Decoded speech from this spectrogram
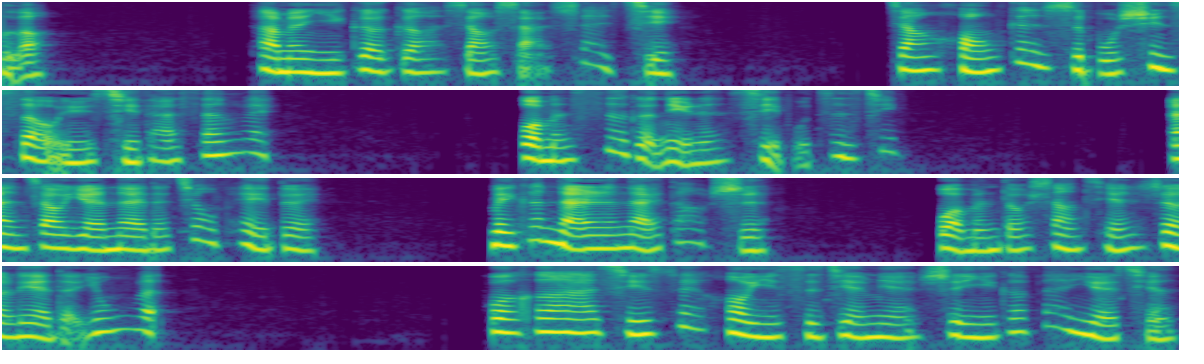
了，他们一个个潇洒帅气。江红更是不逊色于其他三位。我们四个女人喜不自禁。按照原来的旧配对，每个男人来到时，我们都上前热烈的拥吻。我和阿奇最后一次见面是一个半月前，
